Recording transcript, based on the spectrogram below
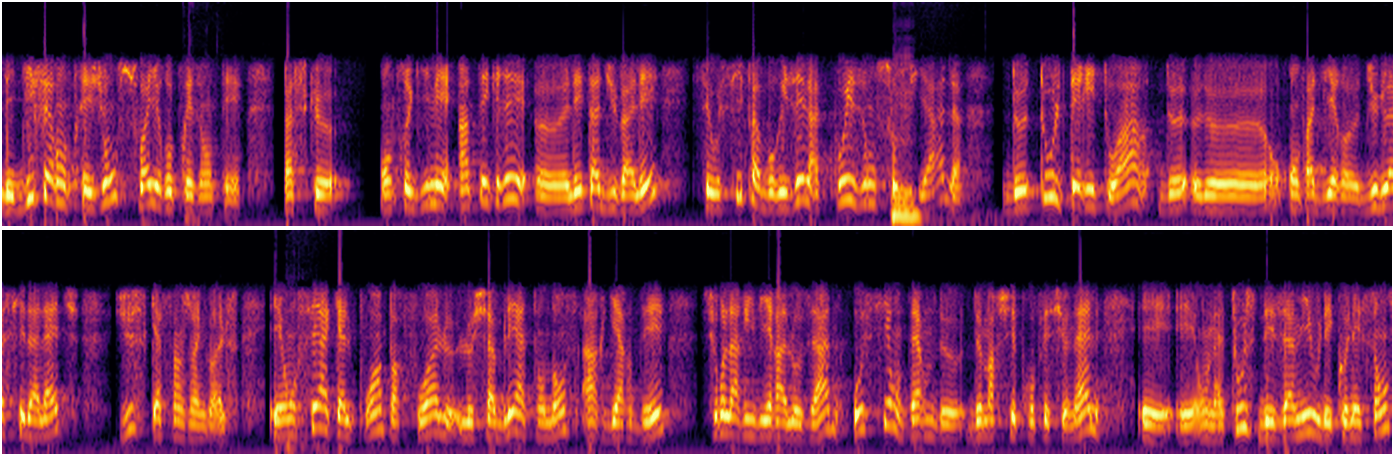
les différentes régions soient y représentées. Parce que entre guillemets, intégrer euh, l'État du Valais, c'est aussi favoriser la cohésion mmh. sociale de tout le territoire, de, on va dire, du glacier d'Aletsch jusqu'à Saint-Gingolf. Et on sait à quel point, parfois, le, Chablais a tendance à regarder sur la rivière à Lausanne, aussi en termes de, marché professionnel. Et, on a tous des amis ou des connaissances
